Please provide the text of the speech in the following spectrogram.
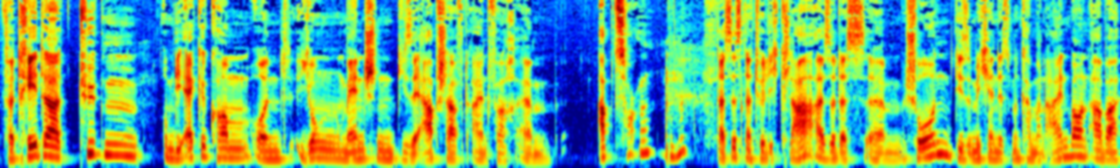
Vertretertypen um die Ecke kommen und jungen Menschen diese Erbschaft einfach ähm, abzocken. Mhm. Das ist natürlich klar, also das ähm, schon, diese Mechanismen kann man einbauen, aber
